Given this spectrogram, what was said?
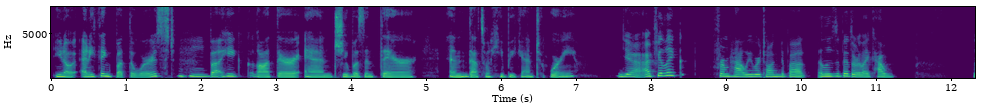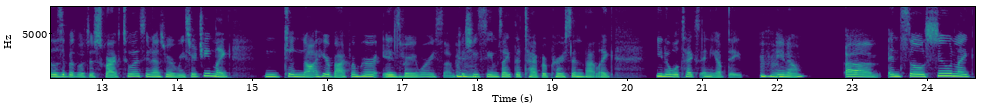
you know, anything but the worst. But he got there and she wasn't there. And that's when he began to worry. Yeah, I feel like from how we were talking about Elizabeth, or like how Elizabeth was described to us, you know, as we were researching, like to not hear back from her is very worrisome because she seems like the type of person that, like, you know, will text any update, you know. Um, and so soon, like,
